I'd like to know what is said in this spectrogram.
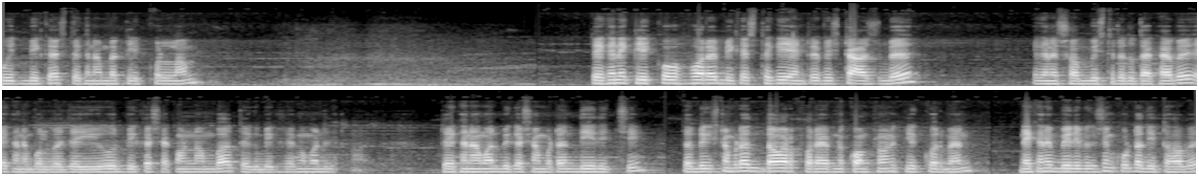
উইথ বিকাশ। তো এখানে আমরা ক্লিক করলাম। তো এখানে ক্লিক করার পরে বিকাশ থেকে এন্ট্রি ফিসটা আসবে। এখানে সব বিস্তারিত দেখাবে। এখানে বলবে যে ইউর বিকাশ অ্যাকাউন্ট নাম্বার তো বিকাশ অ্যাকাউন্ট তো এখানে আমার বিকাশ নাম্বারটা দিয়ে দিচ্ছি। তো বিকাশ নাম্বারটা দেওয়ার পরে আপনি কনফার্মে ক্লিক করবেন। এখানে ভেরিফিকেশন কোডটা দিতে হবে।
